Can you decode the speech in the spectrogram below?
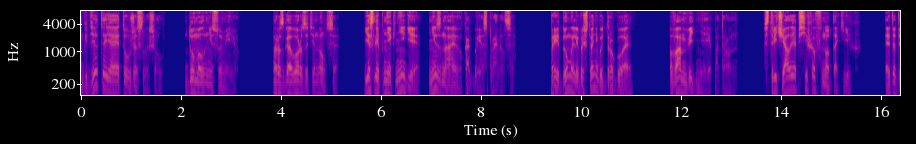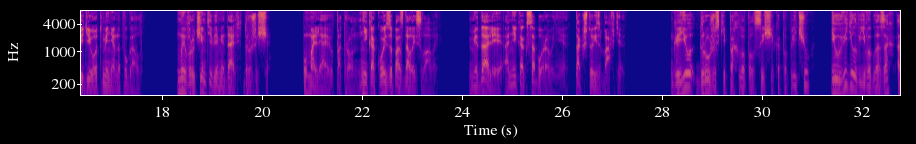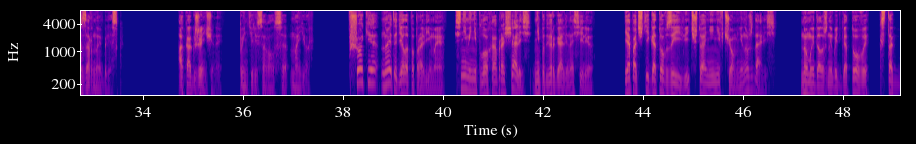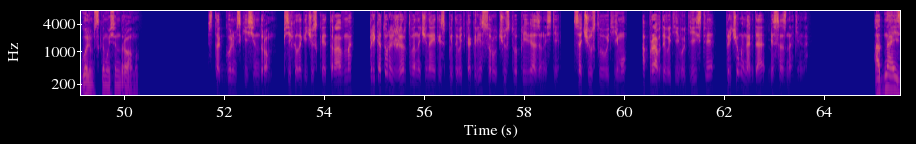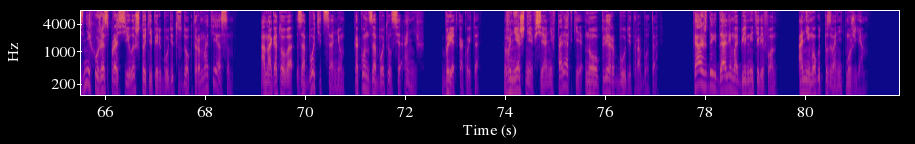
где-то я это уже слышал. Думал, не сумею. Разговор затянулся. Если б не книги, не знаю, как бы я справился. Придумали бы что-нибудь другое. Вам виднее, патрон. Встречал я психов, но таких. Этот идиот меня напугал. Мы вручим тебе медаль, дружище. Умоляю, патрон, никакой запоздалой славы. Медали, они как соборование, так что избавьте. Гаю дружески похлопал сыщика по плечу и увидел в его глазах озорной блеск. «А как женщины?» — поинтересовался майор. «В шоке, но это дело поправимое. С ними неплохо обращались, не подвергали насилию. Я почти готов заявить, что они ни в чем не нуждались. Но мы должны быть готовы к стокгольмскому синдрому». Стокгольмский синдром – психологическая травма, при которой жертва начинает испытывать к агрессору чувство привязанности, сочувствовать ему, оправдывать его действия, причем иногда бессознательно. Одна из них уже спросила, что теперь будет с доктором Матиасом. Она готова заботиться о нем, как он заботился о них. Бред какой-то. Внешне все они в порядке, но у Клер будет работа. Каждый дали мобильный телефон. Они могут позвонить мужьям.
